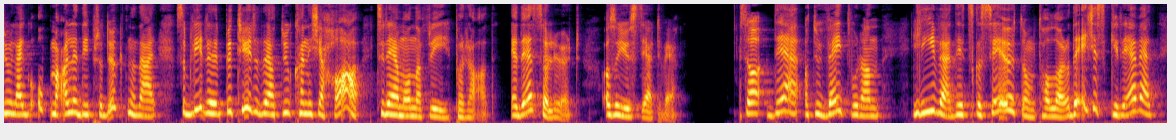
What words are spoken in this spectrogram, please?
du legger opp med alle de produktene der, så det, betyr det at du kan ikke ha tre måneder fri på rad. Er det så lurt? Og så justerte vi. Så det at du vet hvordan livet ditt skal se ut om tolv år, og det er ikke skrevet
